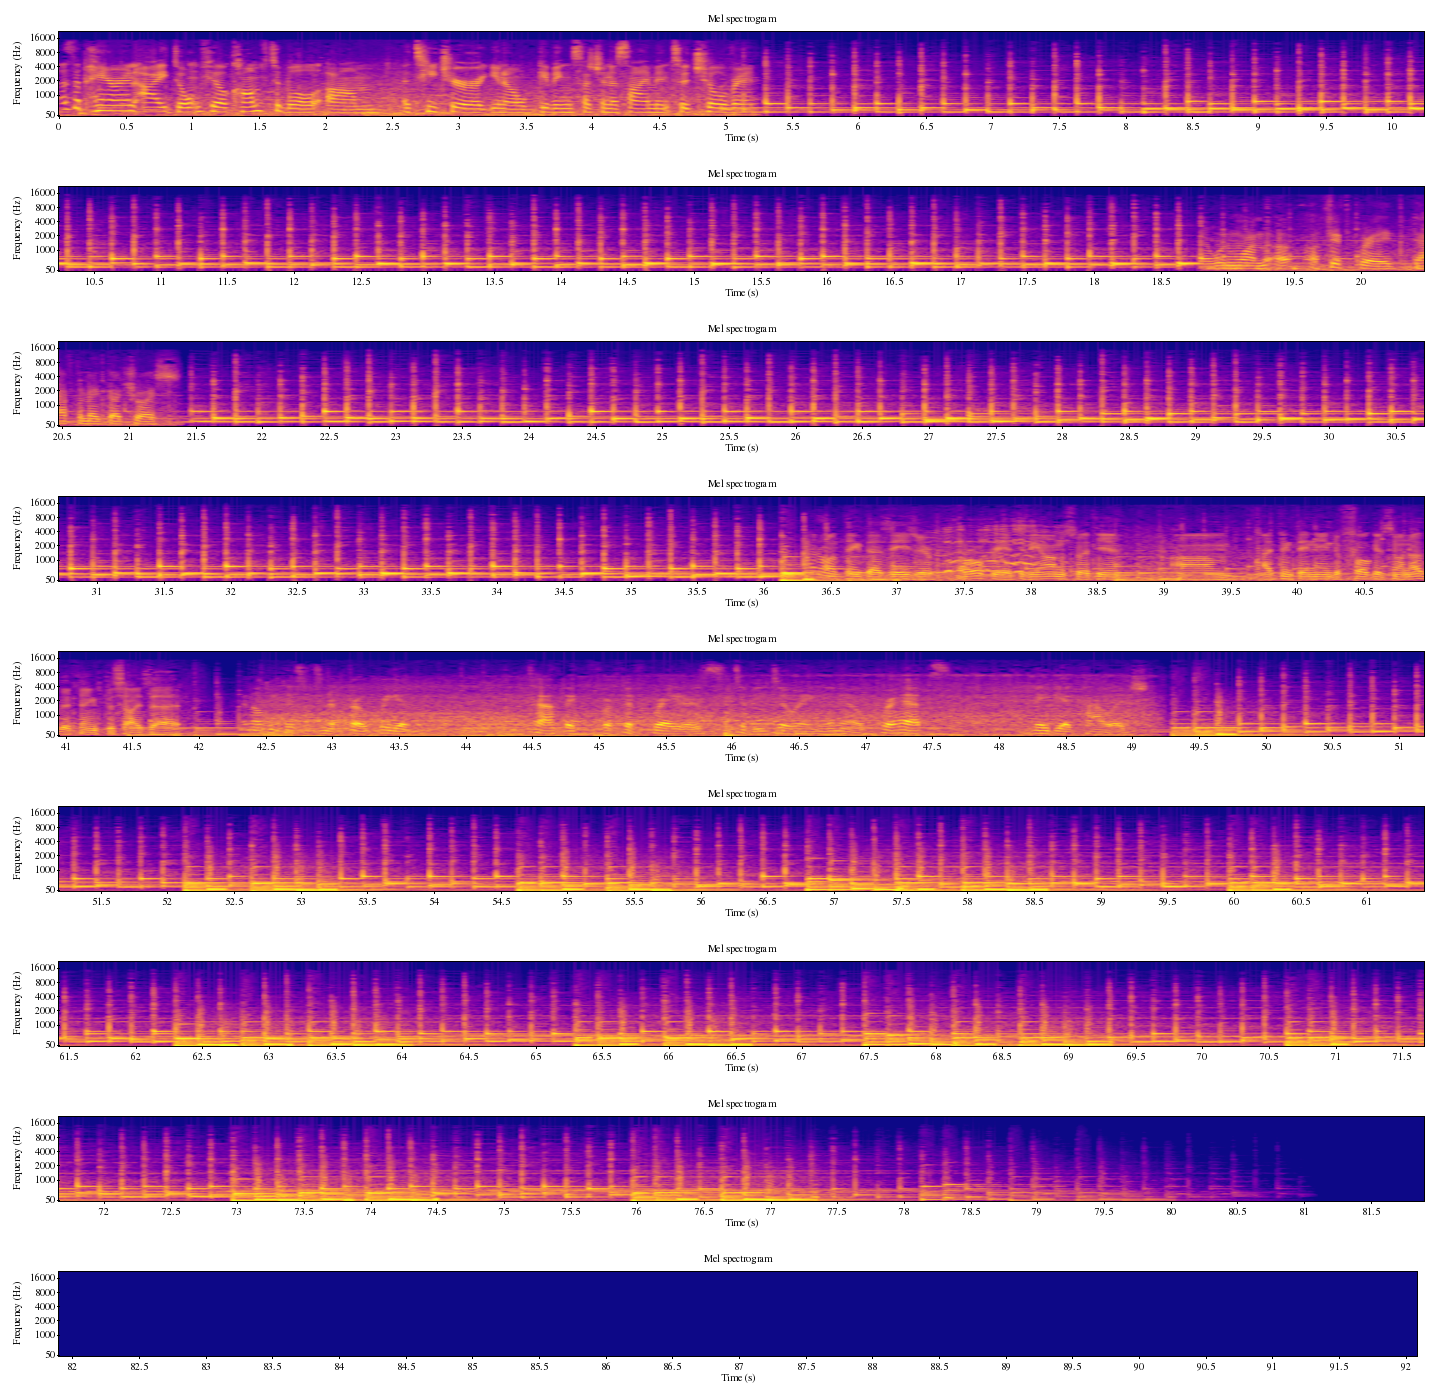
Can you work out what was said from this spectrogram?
As a parent, I don't feel comfortable um, a teacher, you know, giving such an assignment to children. I wouldn't want a, a fifth grade to have to make that choice. That's age appropriate, to be honest with you. Um, I think they need to focus on other things besides that. I don't think this is an appropriate topic for fifth graders to be doing, you know, perhaps maybe at college.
